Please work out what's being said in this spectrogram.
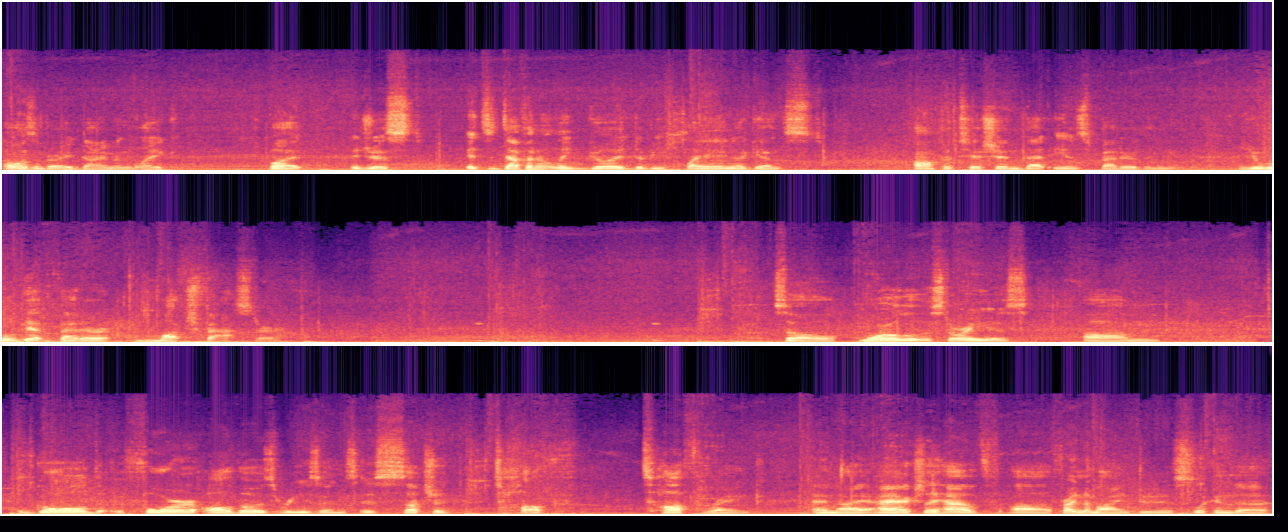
that wasn't very diamond-like, but it just, it's definitely good to be playing against competition that is better than you you will get better much faster. So, moral of the story is, um, gold, for all those reasons, is such a tough, tough rank. And I, I actually have a friend of mine who's looking to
